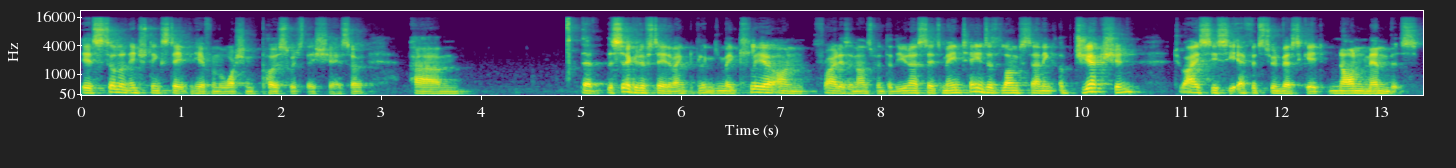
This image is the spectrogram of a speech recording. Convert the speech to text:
is still an interesting statement here from the Washington Post, which they share. So, um, that the Secretary of State of Antony Blinken made clear on Friday's announcement that the United States maintains its long-standing objection to ICC efforts to investigate non-members.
